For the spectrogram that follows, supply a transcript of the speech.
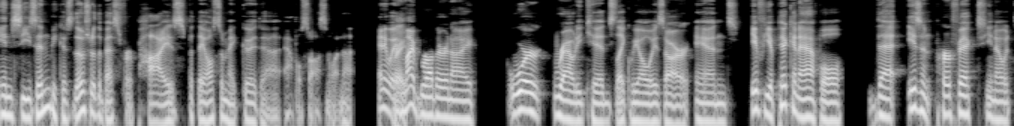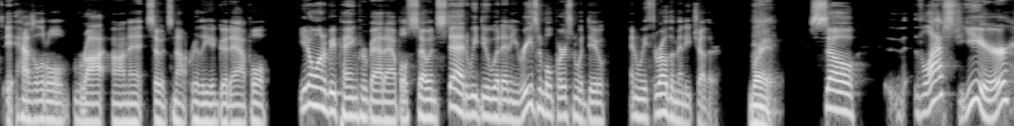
in season because those are the best for pies, but they also make good uh, applesauce and whatnot. Anyway, Right. my brother and I were rowdy kids like we always are. And if you pick an apple that isn't perfect, you know, it, it has a little rot on it, so it's not really a good apple. You don't want to be paying for bad apples. So instead, we do what any reasonable person would do and we throw them at each other. right. So th- the last year,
